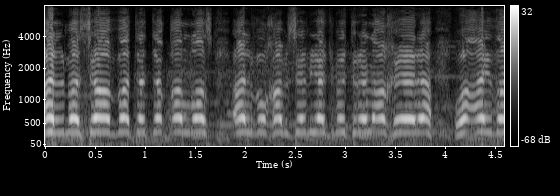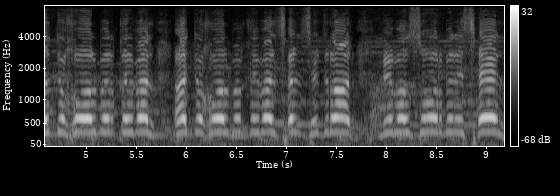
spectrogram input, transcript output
المسافة تتقلص 1500 متر الأخيرة وأيضا دخول من قبل الدخول من قبل سدران لمنصور بن سهيل.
